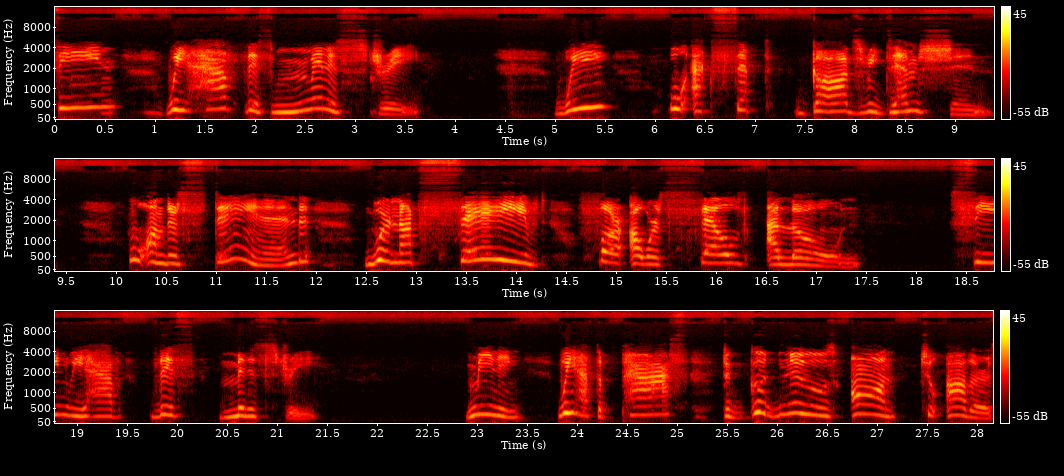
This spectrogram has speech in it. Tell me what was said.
seeing we have this ministry, we who accept God's redemption, who understand we're not saved for ourselves alone. Seeing we have this ministry, meaning we have to pass the good news on to others.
